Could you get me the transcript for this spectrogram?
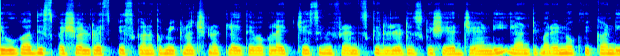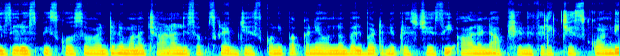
ఈ ఉగాది స్పెషల్ రెసిపీస్ కనుక మీకు నచ్చినట్లయితే ఒక లైక్ చేసి మీ ఫ్రెండ్స్కి రిలేటివ్స్కి షేర్ చేయండి. ఇలాంటి మరెన్నో క్విక్ అండ్ ఈజీ రెసిపీస్ కోసం వెంటనే మన ఛానల్ని సబ్స్క్రైబ్ చేసుకొని పక్కనే ఉన్న బెల్ బటన్ని ప్రెస్ చేసి ఆల్ అనే ఆప్షన్ని సెలెక్ట్ చేసుకోండి.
